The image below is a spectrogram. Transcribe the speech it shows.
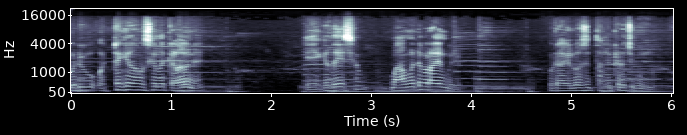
ഒരു ഒറ്റയ്ക്ക് താമസിക്കുന്ന കിളവന് ഏകദേശം മാമന്റെ പ്രായം വരും. ഒരു അയൽവാസി തലക്കടിച്ച് കൊന്നു.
